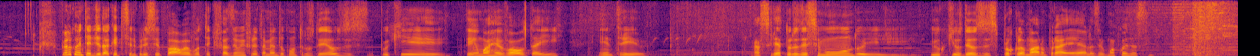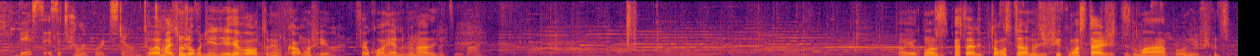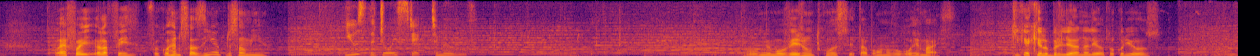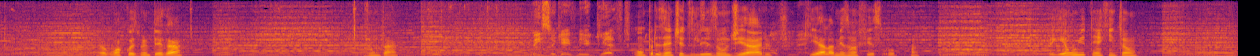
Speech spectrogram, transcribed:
Pelo que eu entendi da cutscene principal, eu vou ter que fazer um enfrentamento contra os deuses, porque tem uma revolta aí entre as criaturas desse mundo e, e o que os deuses proclamaram para elas, alguma coisa assim. A. Então é mais um jogo de, de revolta mesmo. Calma, filho. Saiu correndo do nada aqui. Aí algumas. Ah, tá, tá mostrando onde ficam umas targets do mapa, onde fica. Ué, foi. Ela fez. Foi correndo sozinha, é impressão minha. Use the joystick to move. Vou me mover junto com você, tá bom? Não vou correr mais. O que, que é aquilo brilhando ali? Eu tô curioso. É alguma coisa pra me pegar? Juntar. Um presente de Lisa, um diário que ela mesma fez. Opa! Peguei um item aqui então.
